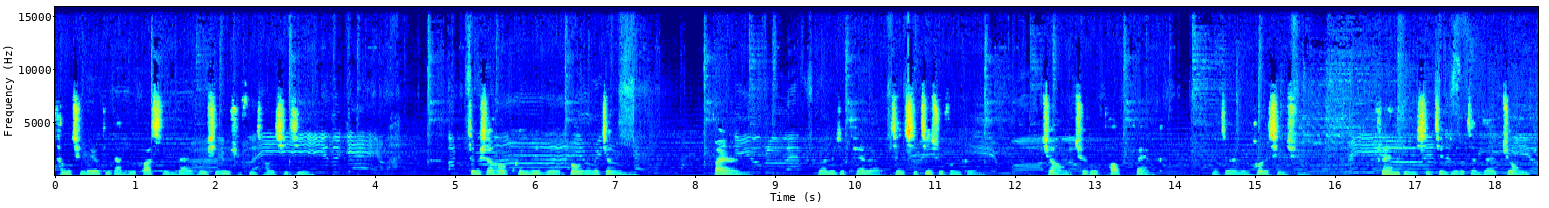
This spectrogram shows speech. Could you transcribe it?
他们却没有抵挡住八十年代流行舞曲风潮的袭击。这个时候，Queen 内部分为两个阵营，Byron 和 Roger Taylor 坚持金属风格。John 却对 Pop Funk 有着浓厚的兴趣 f r a n d y 是坚决地站在 John 一边。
